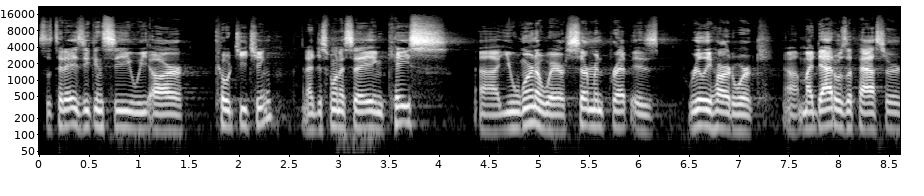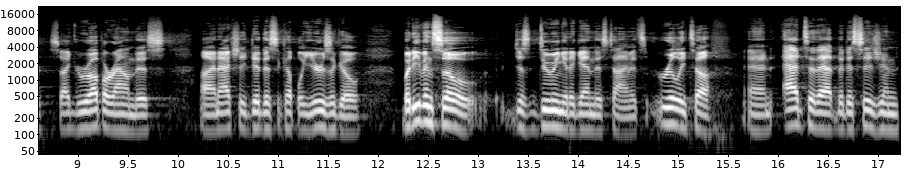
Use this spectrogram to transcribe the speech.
So, today, as you can see, we are co teaching. And I just want to say, in case uh, you weren't aware, sermon prep is really hard work. Uh, my dad was a pastor, so I grew up around this uh, and actually did this a couple years ago. But even so, just doing it again this time, it's really tough. And add to that the decision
